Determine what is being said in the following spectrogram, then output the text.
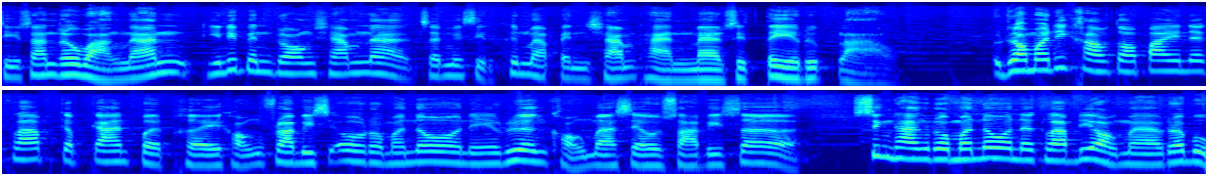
ซีซั่นระหว่างนั้น ทีมที่เป็นรองแชมป์น่ะจะมีสิทธิ์ขึ้นมาเป็นแชมป์แทนแมนซิตี้หรือเปล่า เรามาที่ข่าวต่อไปนะครับ กับการเปิดเผยของฟราบิซิโอโรมาโนในเรื่องของมาเซลซาบิเซอร์ ซึ่งทางโรมาโนนะครับได้ออกมาระบุ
